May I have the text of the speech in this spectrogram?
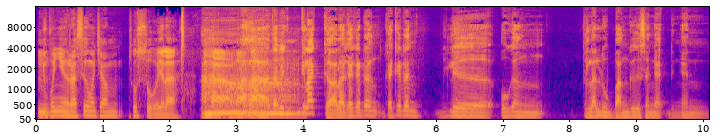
You punya rasa macam sosok je lah. Ah, tapi kelakar lah kadang-kadang kadang-kadang bila orang terlalu bangga sangat dengan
